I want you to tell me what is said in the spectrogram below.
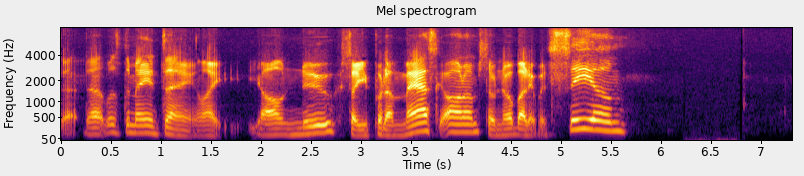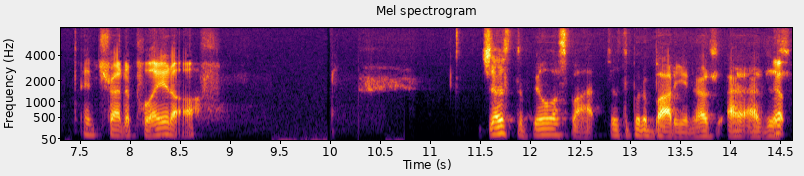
That that was the main thing. Like y'all knew, so you put a mask on them so nobody would see them, and try to play it off. just to fill a spot, just to put a body in there. I, I, I just,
